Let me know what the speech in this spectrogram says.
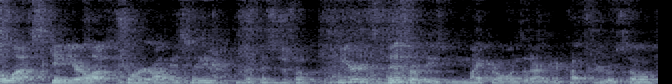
A lot skinnier, a lot shorter, obviously. But this is just what here. It's this or these micro ones that aren't gonna cut through. So.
